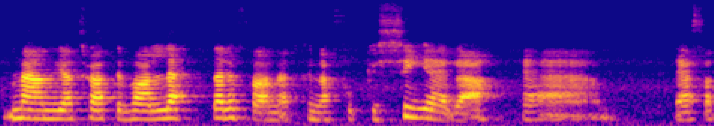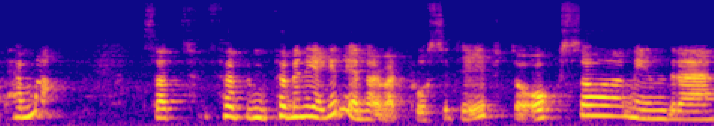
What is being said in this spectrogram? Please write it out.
men jag tror att det var lättare för mig att kunna fokusera eh, när jag satt hemma. Så att för, för min egen del har det varit positivt och också mindre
